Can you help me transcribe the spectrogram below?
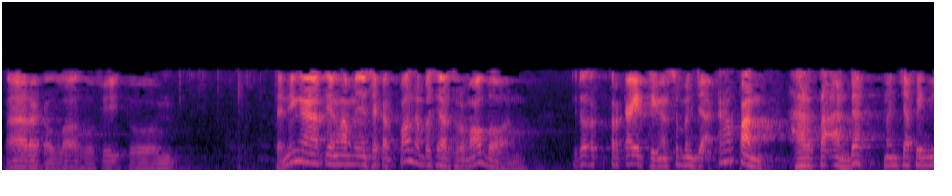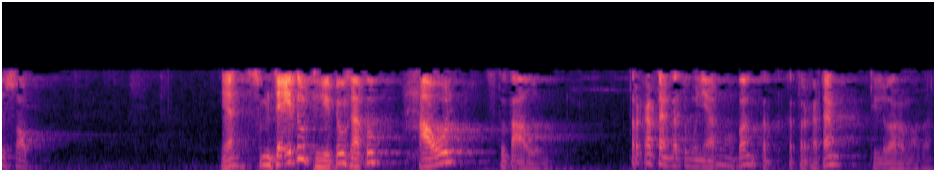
Barakallahu fikum. Dan ingat yang namanya zakat mal dan harus Ramadan. Itu terkait dengan semenjak kapan harta Anda mencapai nisab. Ya, semenjak itu dihitung satu haul satu tahun. Terkadang ketemunya Ramadan, terkadang di luar Ramadan.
